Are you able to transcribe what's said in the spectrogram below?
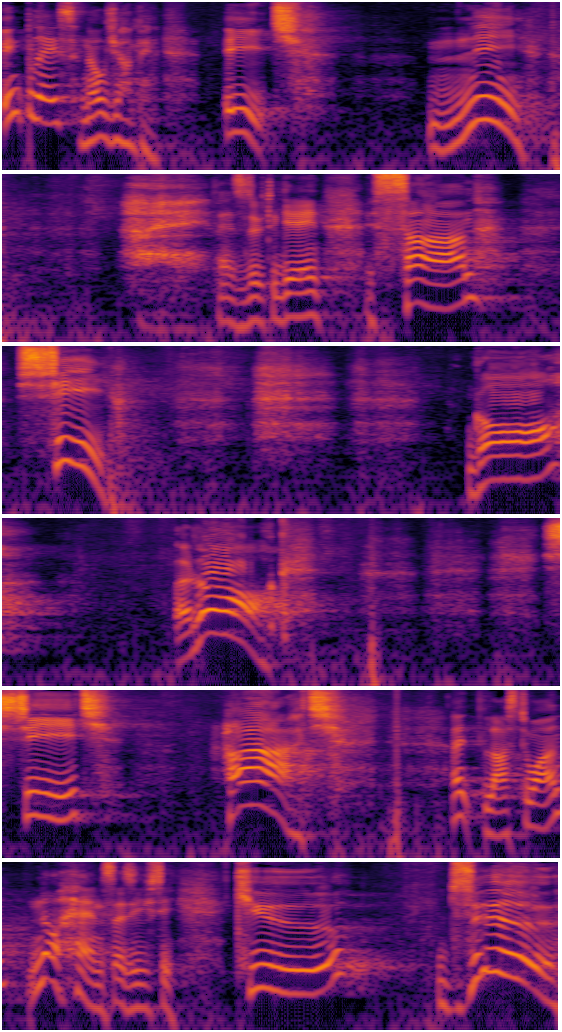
In place, no jumping. Each knee. Let's do it again. San, shi, go, rock, shich, hach. And last one, no hands as you see. Q, zu.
